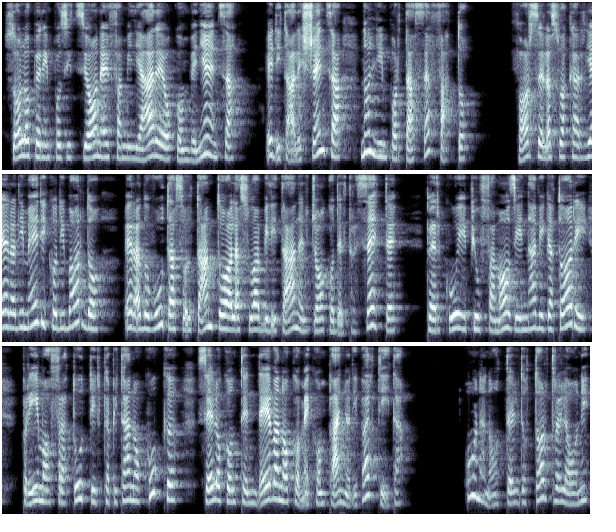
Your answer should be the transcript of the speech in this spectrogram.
solo per imposizione familiare o convenienza, e di tale scienza non gli importasse affatto. Forse la sua carriera di medico di bordo era dovuta soltanto alla sua abilità nel gioco del 3-7, per cui i più famosi navigatori, primo fra tutti il capitano Cook, se lo contendevano come compagno di partita. Una notte il dottor Treloni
